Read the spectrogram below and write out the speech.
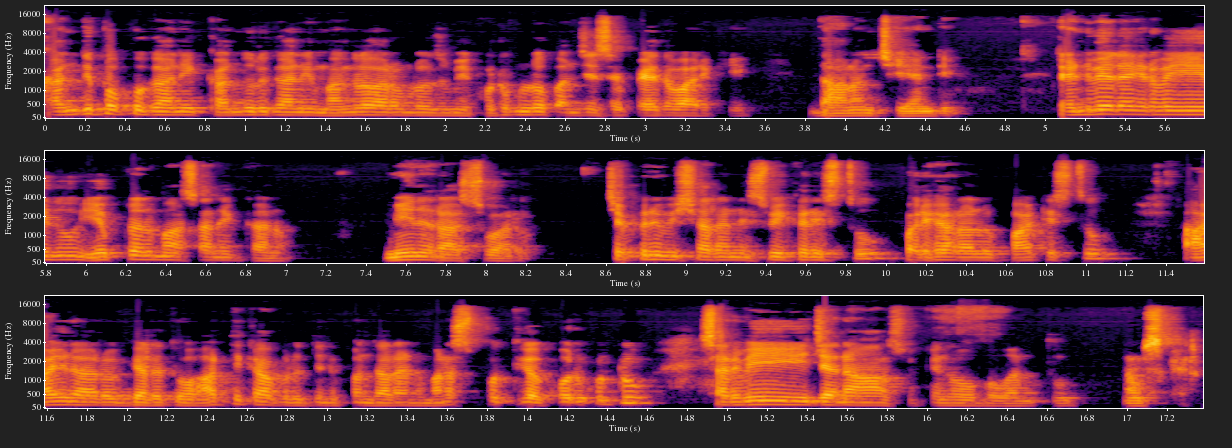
కందిపప్పు కానీ కందులు కానీ మంగళవారం రోజు మీ కుటుంబంలో పనిచేసే పేదవారికి దానం చేయండి. రెండు వేల ఇరవై ఐదు ఏప్రిల్ మాసానికి గాను మీన రాశి వారు చెప్పిన విషయాలన్నీ స్వీకరిస్తూ పరిహారాలు పాటిస్తూ ఆయుర ఆరోగ్యాలతో ఆర్థిక అభివృద్ధిని పొందాలని మనస్ఫూర్తిగా కోరుకుంటూ సర్వే జనా సుఖినోభవంతు నమస్కారం.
